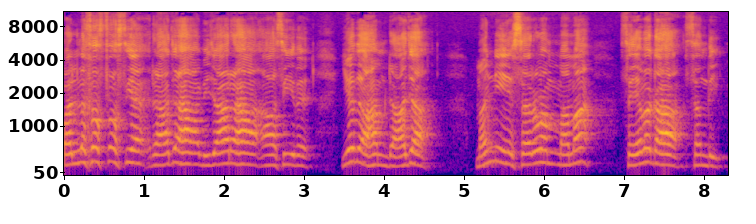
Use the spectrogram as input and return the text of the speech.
പല്ലസസ്ഥ രാജ വിചാര ആസീത്. യദ് അഹം രാജ. മന്യേ സർവം മമ സേവക സന്തി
